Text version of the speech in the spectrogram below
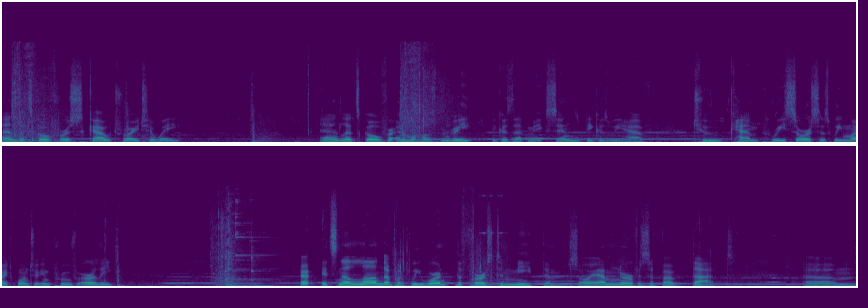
And let's go for a scout right away. And let's go for animal husbandry, because that makes sense, because we have two camp resources we might want to improve early. Uh, it's Nalanda, but we weren't the first to meet them, so I am nervous about that. Um,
